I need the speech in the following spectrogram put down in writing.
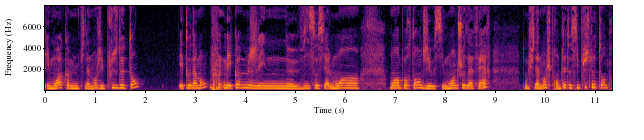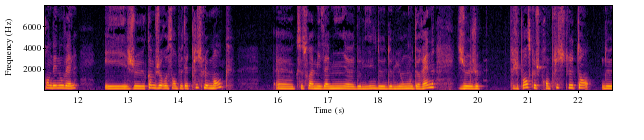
Et moi, comme finalement j'ai plus de temps, étonnamment, mais comme j'ai une vie sociale moins, moins importante, j'ai aussi moins de choses à faire. Donc finalement, je prends peut-être aussi plus le temps de prendre des nouvelles. Et je, comme je ressens peut-être plus le manque, euh, que ce soit mes amis euh, de Lille, de, Lyon ou de Rennes, je, pense que je prends plus le temps de,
